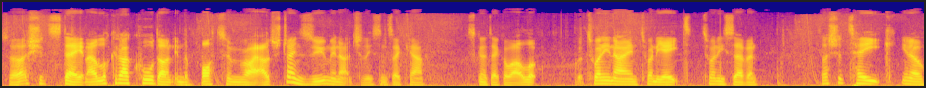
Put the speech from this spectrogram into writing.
So that should stay. Now look at our cooldown in the bottom right. I'll just try and zoom in actually since I can. It's going to take a while. Look, got 29, 28, 27. So that should take, you know,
